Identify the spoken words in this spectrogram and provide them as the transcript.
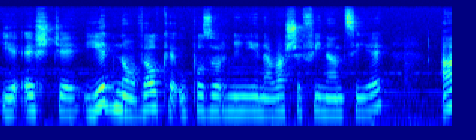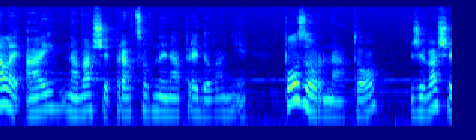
je ešte jedno veľké upozornenie na vaše financie, ale aj na vaše pracovné napredovanie. Pozor na to, že vaše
